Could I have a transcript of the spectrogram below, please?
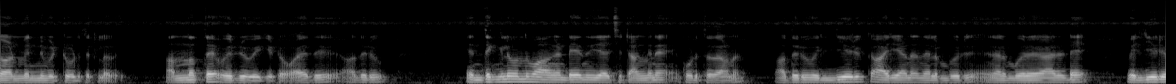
ഗവൺമെന്റിന് വിട്ടുകൊടുത്തിട്ടുള്ളത്. അന്നത്തെ ഒരു രൂപയ്ക്ക് കേട്ടോ. അതായത് അതൊരു എന്തെങ്കിലും ഒന്ന് വാങ്ങണ്ടേ എന്ന് വിചാരിച്ചിട്ട് അങ്ങനെ കൊടുത്തതാണ്. അതൊരു വലിയൊരു കാര്യമാണ്. നിലമ്പൂർ നിലമ്പൂരുകാരുടെ വലിയൊരു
